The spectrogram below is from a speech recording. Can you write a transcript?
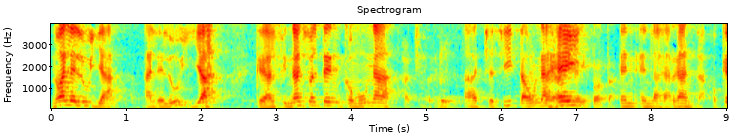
No aleluya, aleluya. Que al final suelten como una H. Hcita, una hey en, en la garganta, ¿ok?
